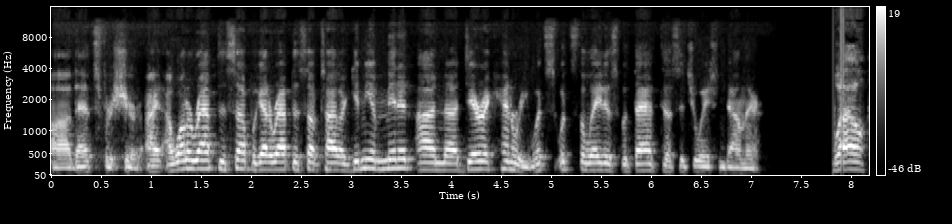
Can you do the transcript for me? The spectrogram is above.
Uh, that's for sure. All right, I want to wrap this up. We got to wrap this up, Tyler. Give me a minute on uh, Derrick Henry. What's what's the latest with that uh, situation down there? Well,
